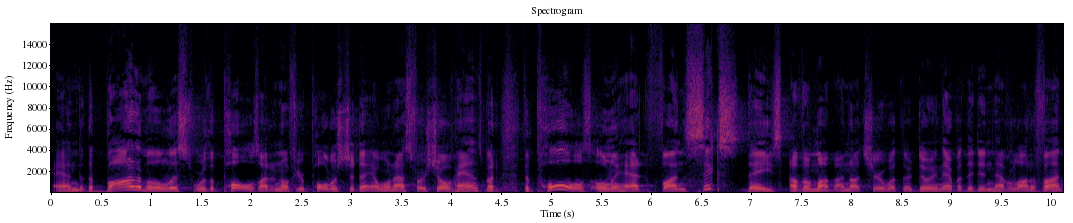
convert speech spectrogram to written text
And the bottom of the list were the Poles. I don't know if you're Polish today. I won't ask for a show of hands, but the Poles only had fun six days of a month. I'm not sure what they're doing there, but they didn't have a lot of fun.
